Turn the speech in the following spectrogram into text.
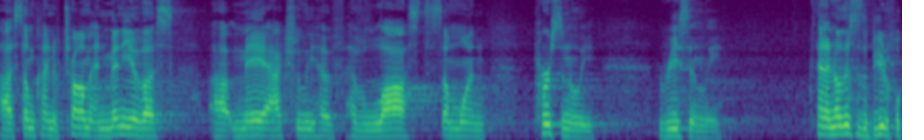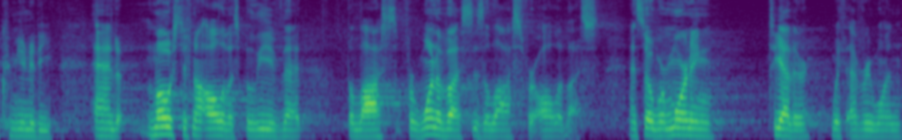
uh, some kind of trauma. And many of us uh, may actually have, have lost someone personally recently. And I know this is a beautiful community, and most, if not all of us, believe that the loss for one of us is a loss for all of us. And so we're mourning together with everyone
